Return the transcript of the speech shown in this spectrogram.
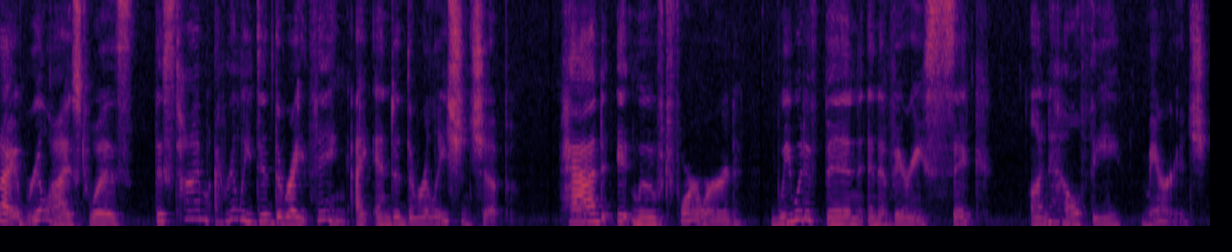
I realized was this time I really did the right thing. I ended the relationship. Had it moved forward, we would have been in a very sick, unhealthy marriage.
